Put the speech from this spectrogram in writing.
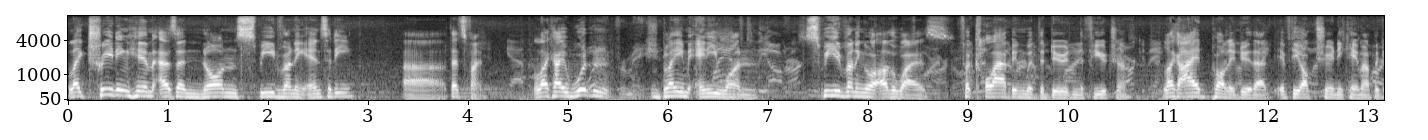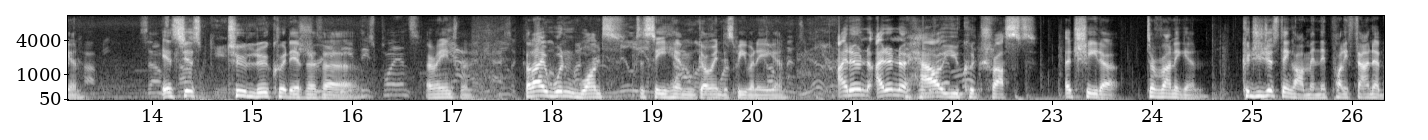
Like treating him as a non-speedrunning entity, uh, that's fine. Like I wouldn't blame anyone speedrunning or otherwise, for collabing with the dude in the future. Like, I'd probably do that if the opportunity came up again. It's just too lucrative of a arrangement. But I wouldn't want to see him go into speedrunning again. I don't I don't know how you could trust a cheater to run again. Could you just think, oh man, they probably found a,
